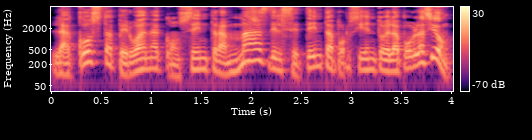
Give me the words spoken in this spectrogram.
la costa peruana concentra más del 70% de la población,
